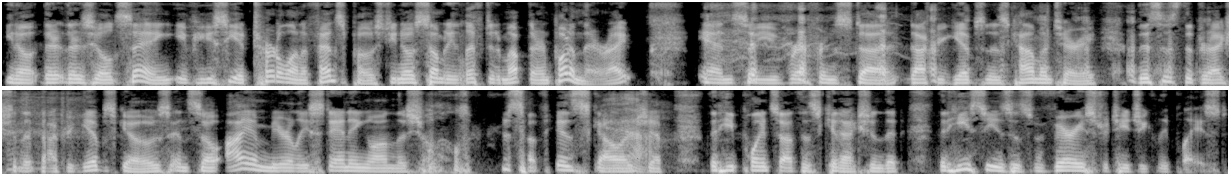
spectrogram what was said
you know, there, there's the old saying: if you see a turtle on a fence post, you know somebody lifted him up there and put him there, right? And so you've referenced uh, Dr. Gibbs in his commentary. This is the direction that Dr. Gibbs goes, and so I am merely standing on the shoulder of his scholarship yeah. that he points out this connection that that he sees as very strategically placed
